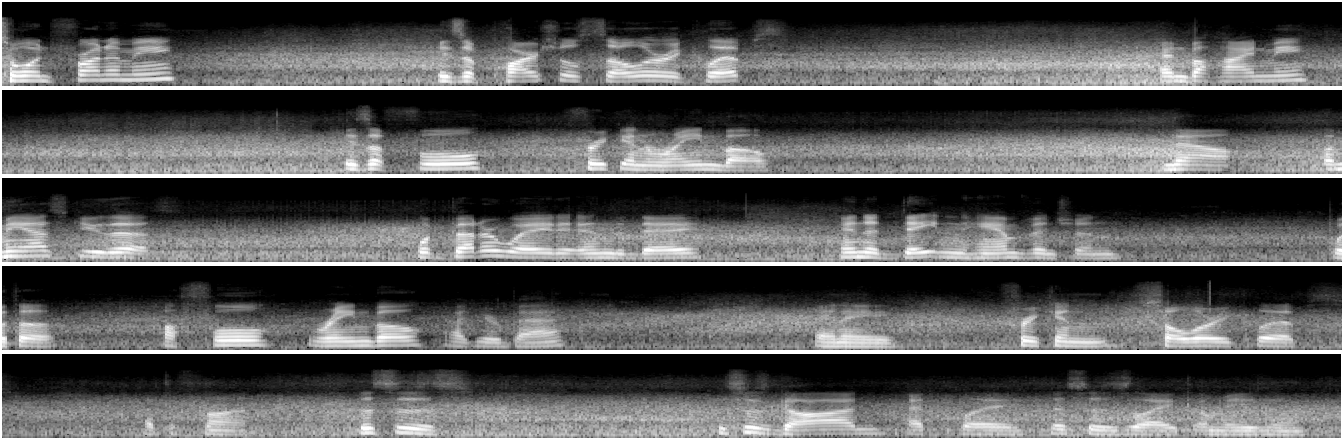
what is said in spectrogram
So in front of me is a partial solar eclipse. And behind me is a full freaking rainbow. Now, let me ask you this. What better way to end the day in a Dayton Hamvention with a, a full rainbow at your back and a freaking solar eclipse at the front. This is this is God at play. This is like amazing.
